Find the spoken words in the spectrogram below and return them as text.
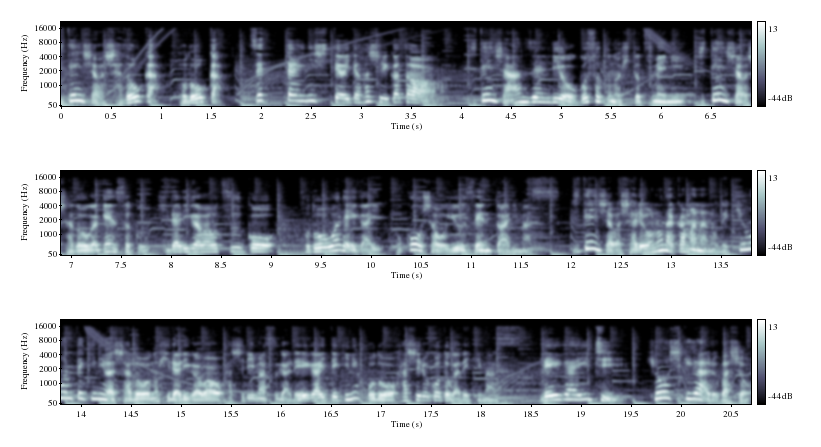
自転車は車道か歩道か絶対に知っておいてほしいこと。自転車安全利用5則の1つ目に自転車は車道が原則左側を通行歩道は例外歩行者を優先とあります。自転車は車両の仲間なので基本的には車道の左側を走りますが例外的に歩道を走ることができます。例外1標識がある場所。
